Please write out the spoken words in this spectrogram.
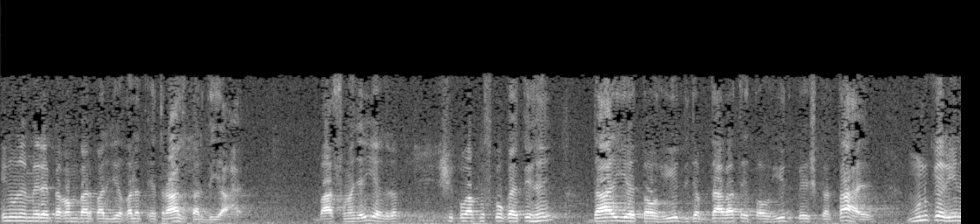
انہوں نے میرے پیغمبر پر یہ غلط اعتراض کر دیا ہے۔ بات سمجھ آئیے حضرت؟ شکوا کس کو کہتے ہیں؟ دائی توحید، جب دعوت توحید پیش کرتا ہے، منکرین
